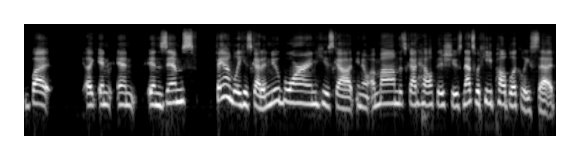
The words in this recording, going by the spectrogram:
but like in in in Zim's family, he's got a newborn, he's got, you know, a mom that's got health issues, and that's what he publicly said.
